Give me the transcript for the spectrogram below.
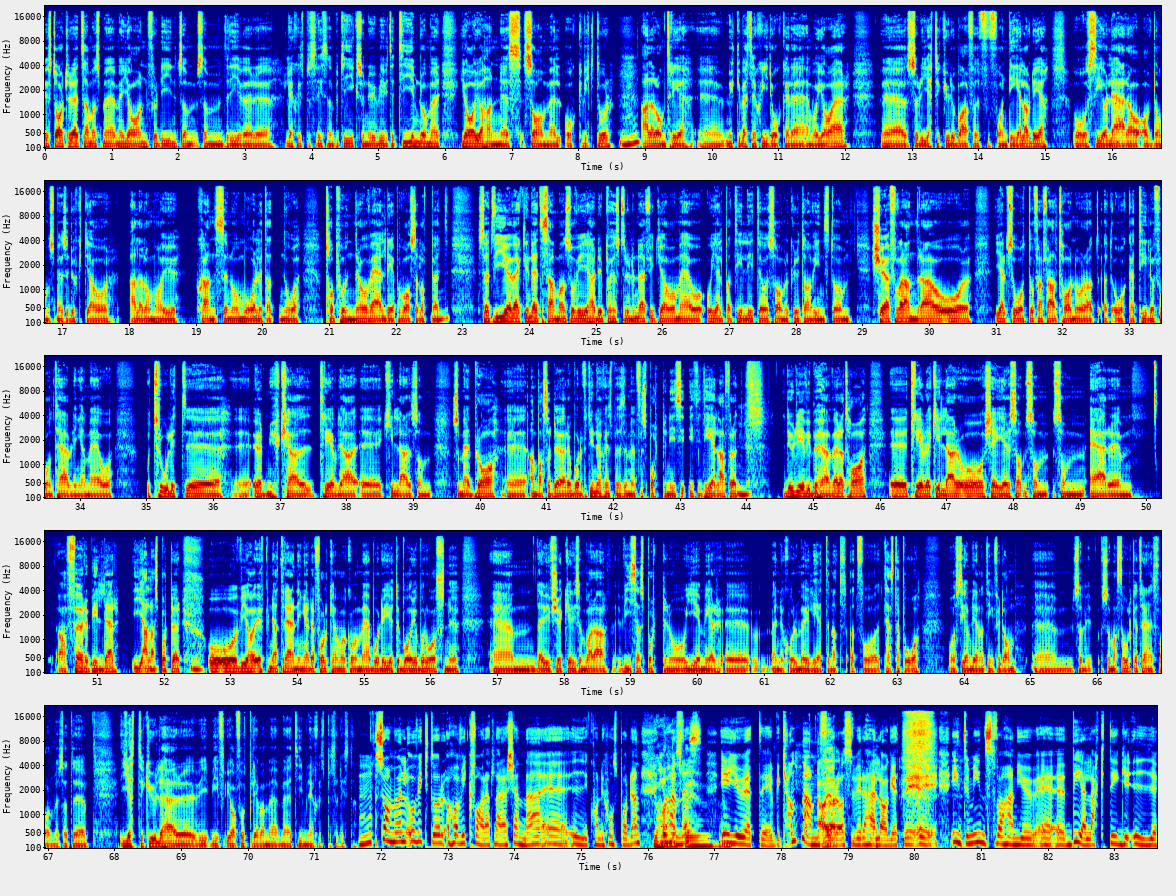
vi startade det tillsammans med, med Jan Flodin som, som driver eh, längdskidspecialisternas butik. Så nu har det blivit ett team då med jag, Johannes, Samuel och Viktor. Mm. Alla de tre eh, mycket bättre skidåkare än vad jag är. Eh, så det är jättekul att bara få, få en del av det och se och lära av, av de som är så duktiga. Och alla de har ju chansen och målet att nå topp 100 och väl det på Vasaloppet. Mm. Så att vi gör verkligen det tillsammans och vi hade på höstrullen där fick jag vara med och, och, hjälpa till lite och Samuel kunde ta en vinst och köra för varandra och, och hjälps åt och framförallt ha några att, att åka till och från tävlingar med och, otroligt eh, ödmjuka, trevliga eh, killar som, som är bra eh, ambassadörer både för Tinnerskensspecialister men för sporten i, i sitt hela. För att mm. Det är det vi behöver, att ha eh, trevliga killar och, och tjejer som, som, som är eh, ja, förebilder i alla mm. sporter. Mm. Och, och, vi har öppna träningar där folk kan komma med både i Göteborg och Borås nu. Um, där vi försöker liksom bara visa sporten och ge mer uh, människor möjligheten att, att få testa på och se om det är någonting för dem. Um, så, vi, så massa olika träningsformer. Så att, uh, jättekul det här eh, vi, vi, jag får uppleva med, med Team Längdskidspecialister. Mm. Samuel och Viktor har vi kvar att lära känna uh, i Konditionspodden. Johannes, Johannes ju, är ju ett bekant namn ja, för ja. oss vid det här laget. inte minst var han ju delaktig i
